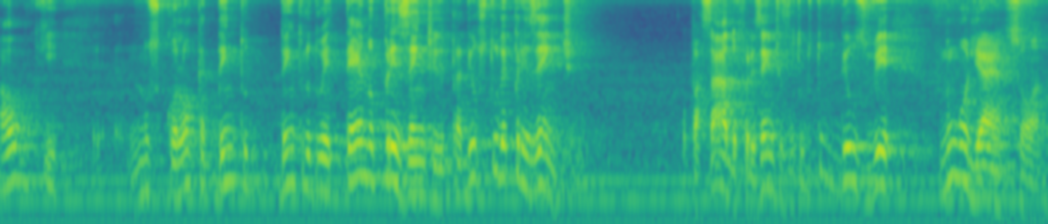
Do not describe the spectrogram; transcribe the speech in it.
algo que nos coloca dentro, dentro do eterno presente. Para Deus tudo é presente. O passado, o presente, o futuro, tudo Deus vê num olhar só.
